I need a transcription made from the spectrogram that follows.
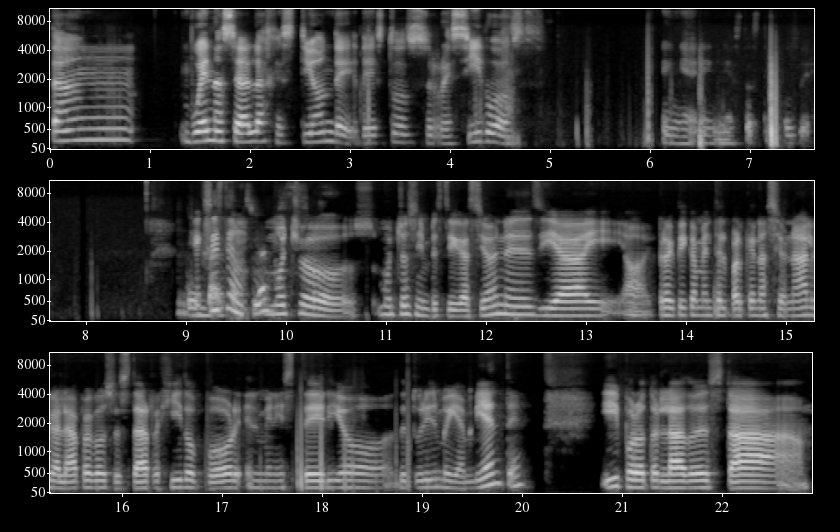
tan buena sea la gestión de, de estos residuos en, en estos tipos de, Existen muchos, muchas investigaciones y hay, prácticamente el Parque Nacional Galápagos está regido por el Ministerio de Turismo y Ambiente y por otro lado está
